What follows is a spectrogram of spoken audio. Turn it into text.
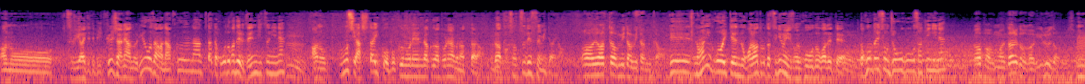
あのー、つぶやいててびっくりしたね。あの、リオさんが亡くなったって報道が出る前日にね、あの、もし明日以降僕の連絡が取れなくなったら、俺は他殺ですみたいな。あ、やった、見た見た見た。やで、何書いてんのかなと思ったら次の日そういう報道が出て、本当にその情報を先にね、っぱ、お前誰かがいるだろう、それね。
